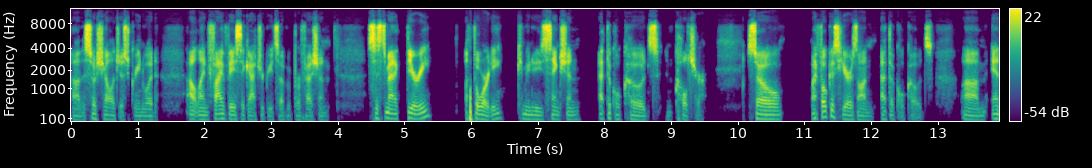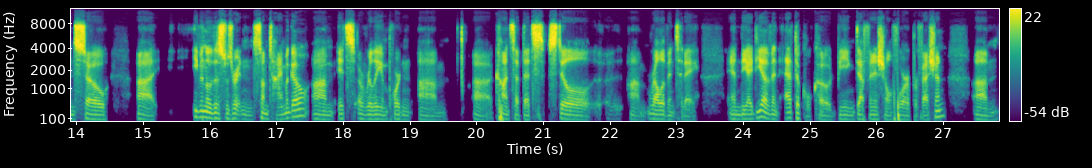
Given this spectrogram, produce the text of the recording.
uh, the sociologist Greenwood outlined five basic attributes of a profession. Systematic theory, authority, community sanction, ethical codes, and culture. So my focus here is on ethical codes. Um, and so uh, even though this was written some time ago, um, it's a really important um, uh, concept that's still uh, um, relevant today. And the idea of an ethical code being definitional for a profession um,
